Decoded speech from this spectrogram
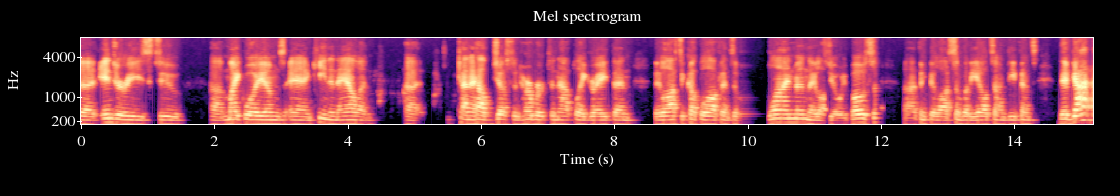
the injuries to uh, Mike Williams and Keenan Allen. Uh, kind of helped Justin Herbert to not play great. Then they lost a couple offensive linemen. They lost Joey Bosa. Uh, I think they lost somebody else on defense. They've got,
